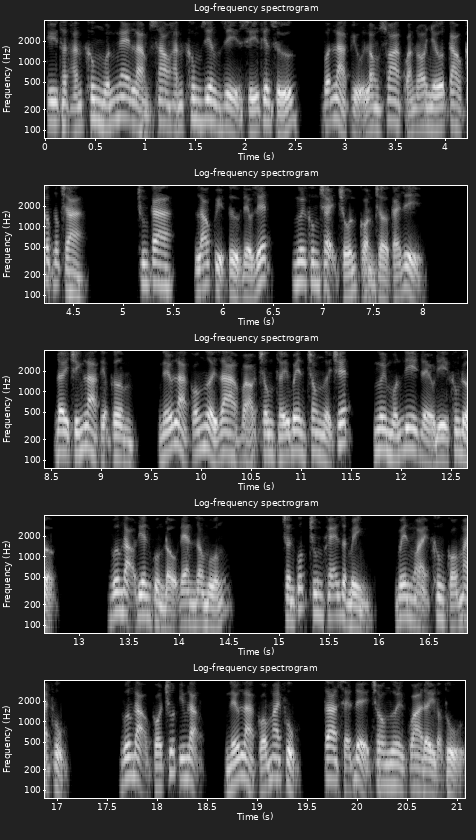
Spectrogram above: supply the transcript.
Kỳ thật hắn không muốn nghe làm sao hắn không riêng gì xí thiên sứ, vẫn là cựu long xoa quán đó nhớ cao cấp đốc cha. Chúng ta lão quỷ tử đều giết, ngươi không chạy trốn còn chờ cái gì? Đây chính là tiệm cơm, nếu là có người ra vào trông thấy bên trong người chết, ngươi muốn đi đều đi không được. Vương đạo điên cùng đậu đen rau muống. Trần quốc trung khẽ giật mình, bên ngoài không có mai phục. Vương đạo có chút im lặng, nếu là có mai phục, ta sẽ để cho ngươi qua đây độc thủ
